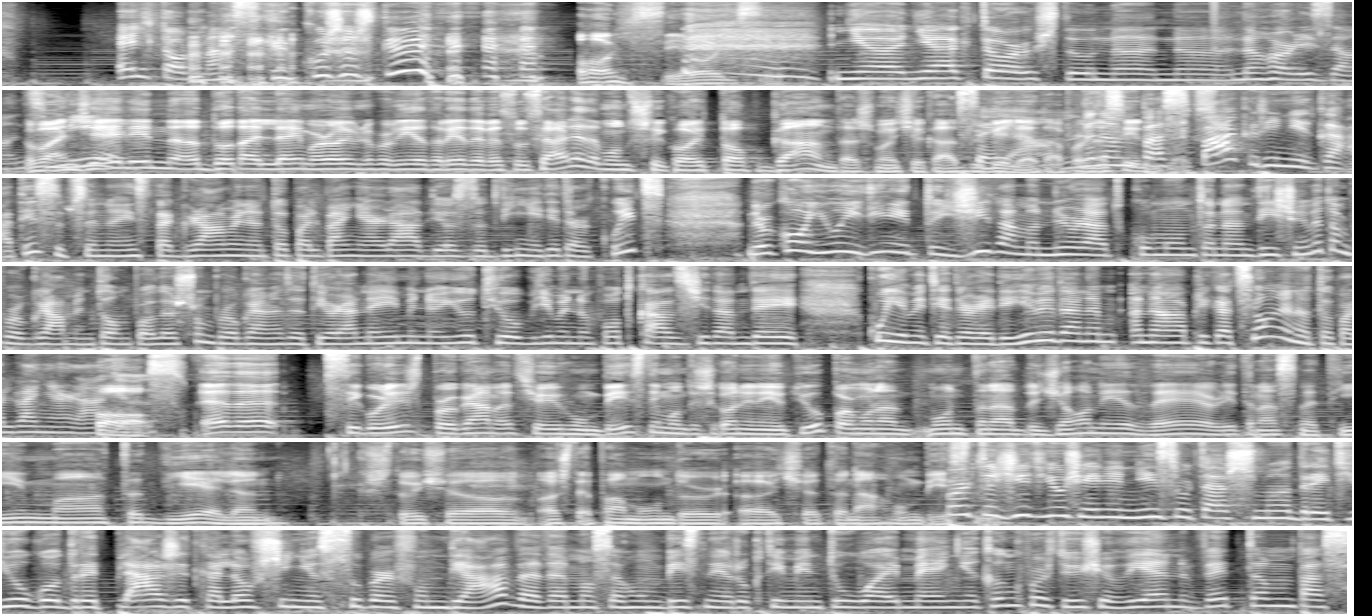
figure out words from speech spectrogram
Elton Musk. Kush është ky? Olsi, Olsi. Një një aktor kështu në në në horizont. Vangjelin Mirë. do ta lajmërojmë nëpërmjet rrjeteve sociale dhe mund të shikojë Top Gun tashmë që ka dy bileta për nesër. Vetëm pas pak rrini gati sepse në Instagramin e Top Albania Radios do të vijë një tjetër quiz. Ndërkohë ju i dini të gjitha mënyrat ku mund të na ndiqni vetëm programin tonë, por edhe shumë programe të tjera. Ne jemi në YouTube, jemi në podcast gjithandej. Ku jemi tjetër edhe? Jemi edhe në, në aplikacionin e Top Albania po, Radios. Po, edhe Sigurisht, programet që i humbisni mund t'i shikoni në YouTube, por mund mund të na dëgjoni dhe ritransmetim të dielën. Kështu që është e pamundur uh, që të na humbisni. Për të gjithë ju që jeni nisur tashmë drejt jugut, drejt plazhit, kalofshi një super fundjavë dhe mos e humbisni rrugëtimin tuaj me një këngë për ty që vjen vetëm pas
